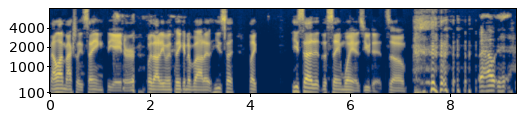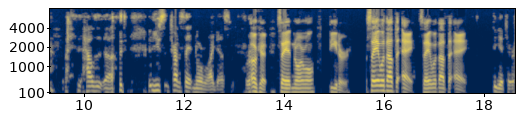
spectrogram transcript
Now I'm actually saying theater without even thinking about it. He said like he said it the same way as you did. So How how's it? Uh, you try to say it normal, I guess. okay, say it normal. Theater. Say it without the A. Say it without the A. Theater.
